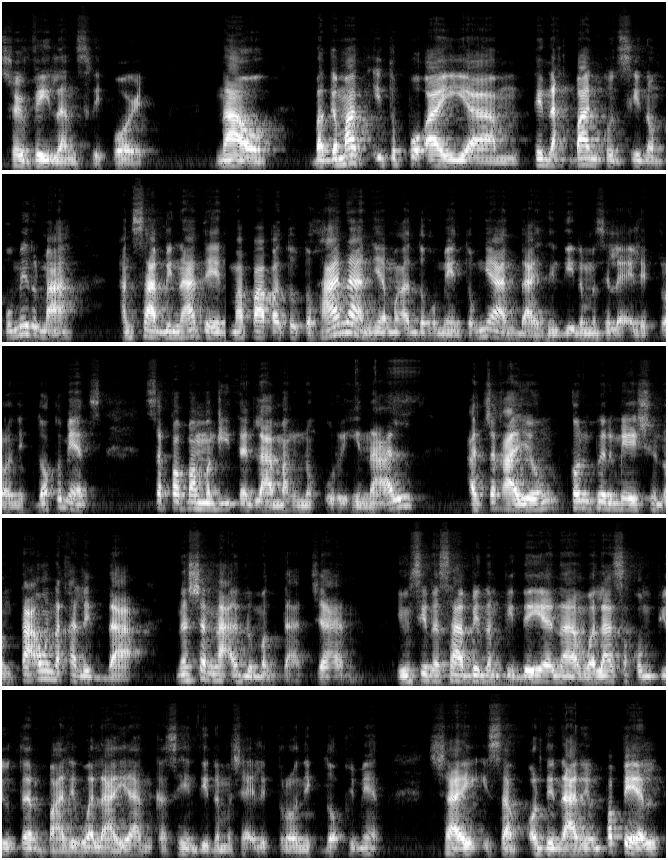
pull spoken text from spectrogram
surveillance report. Now, bagamat ito po ay um, tinakban kung sinong pumirma, ang sabi natin, mapapatutuhanan yung mga dokumentong yan dahil hindi naman sila electronic documents sa pamamagitan lamang ng original at saka yung confirmation ng taong nakaligda na siya nga ang lumagda dyan. Yung sinasabi ng PIDEA na wala sa computer, baliwala yan kasi hindi naman siya electronic document. Siya ay isang ordinaryong papel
